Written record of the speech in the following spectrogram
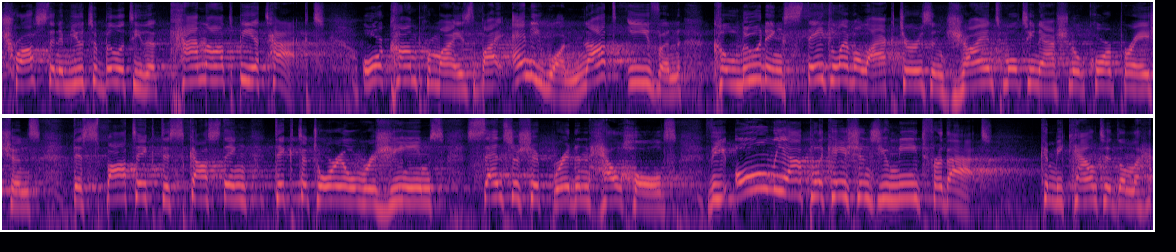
trust and immutability that cannot be attacked or compromised by anyone, not even colluding state-level actors and giant multinational corporations, despotic, disgusting, dictatorial regimes, censorship-ridden hellholes. The only applications you need for that can be counted on the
